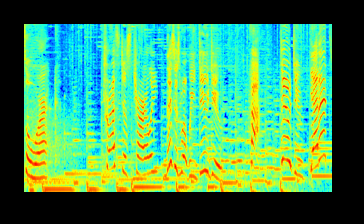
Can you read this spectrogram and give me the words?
This'll work? Trust us, Charlie. This is what we do do. Ha! Do do, get it?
